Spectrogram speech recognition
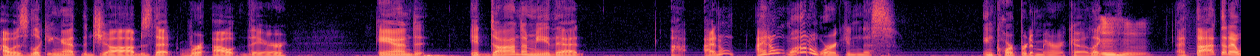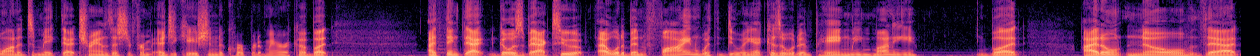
I was looking at the jobs that were out there, and it dawned on me that I, I don't I don't want to work in this in corporate America. Like mm-hmm. I thought that I wanted to make that transition from education to corporate America, but I think that goes back to I would have been fine with doing it because it would have been paying me money, but I don't know that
